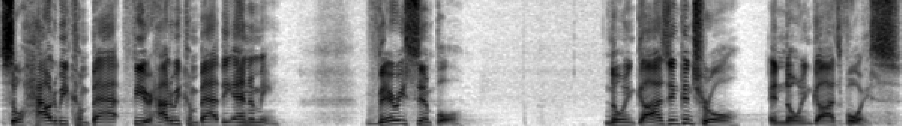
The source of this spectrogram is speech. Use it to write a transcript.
So, how do we combat fear? How do we combat the enemy? Very simple knowing God's in control and knowing God's voice.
